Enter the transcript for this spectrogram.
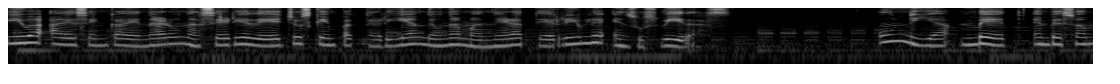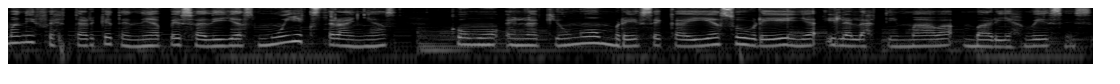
iba a desencadenar una serie de hechos que impactarían de una manera terrible en sus vidas. Un día, Beth empezó a manifestar que tenía pesadillas muy extrañas, como en la que un hombre se caía sobre ella y la lastimaba varias veces.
